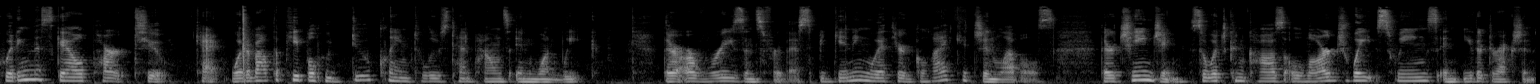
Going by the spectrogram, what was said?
Quitting the scale part two. Okay, what about the people who do claim to lose 10 pounds in one week? There are reasons for this, beginning with your glycogen levels. They're changing, so which can cause large weight swings in either direction.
